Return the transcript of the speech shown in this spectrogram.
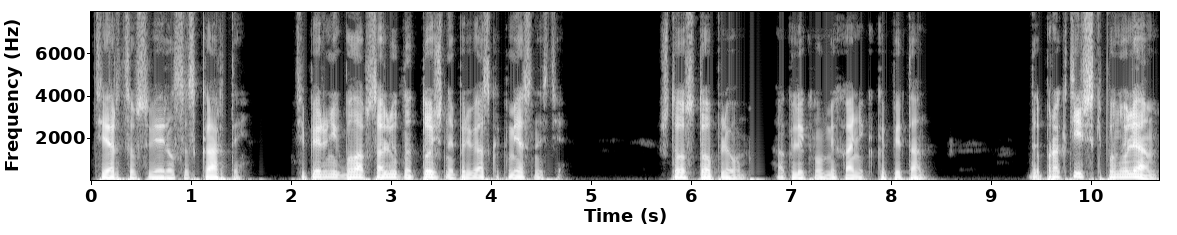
Терцев сверился с картой. Теперь у них была абсолютно точная привязка к местности. «Что с топливом?» — окликнул механика капитан. «Да практически по нулям.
